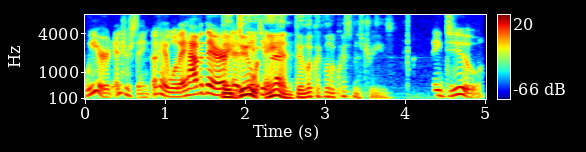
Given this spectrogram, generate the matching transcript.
weird, interesting. Okay, well they have it there. They do, and they look like little Christmas trees. They do.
